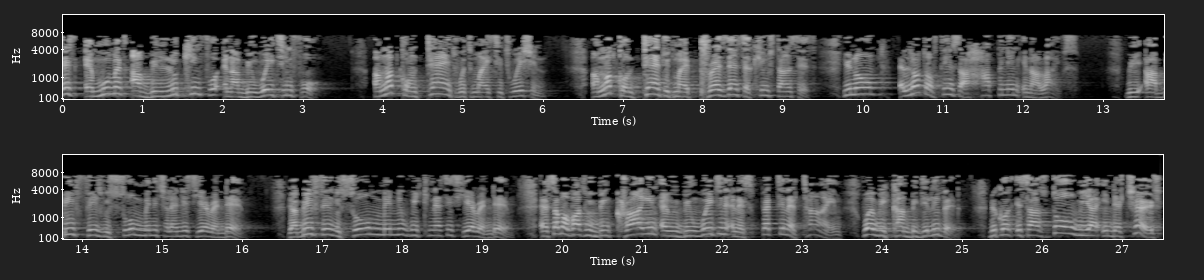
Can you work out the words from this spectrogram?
This is a moment I've been looking for and I've been waiting for. I'm not content with my situation. I'm not content with my present circumstances. You know, a lot of things are happening in our lives. We are being faced with so many challenges here and there. We are being faced with so many weaknesses here and there. And some of us, we've been crying and we've been waiting and expecting a time where we can be delivered. Because it's as though we are in the church,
